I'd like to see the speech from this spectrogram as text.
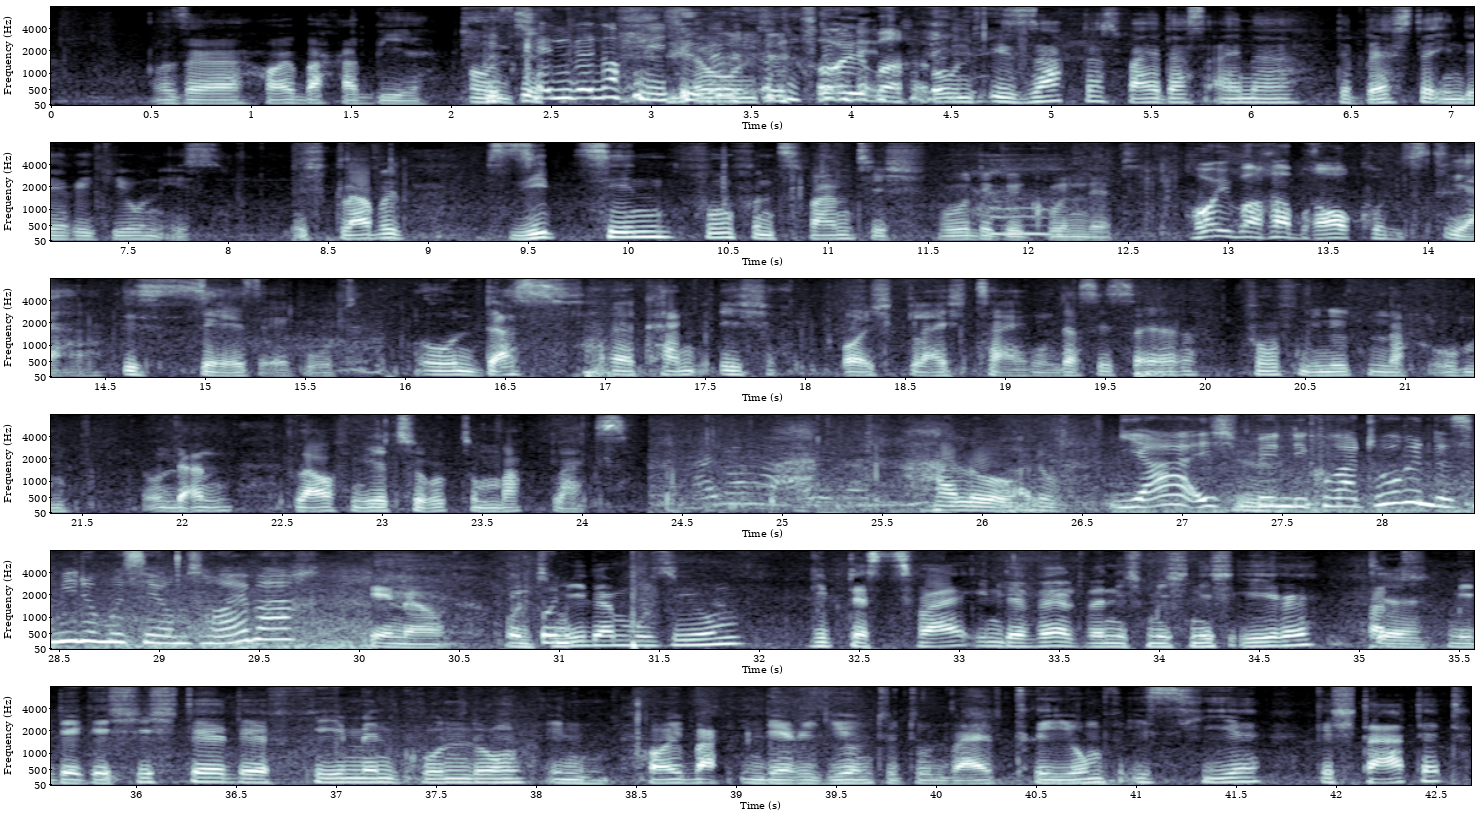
unser Heubacher Bier. Und, das kennen wir noch nicht. Und, und ich sage das, weil das einer der besten in der Region ist. Ich glaube, 1725 wurde gegründet. Heubacher Braukunst. Ja, ist sehr, sehr gut. Und das äh, kann ich euch gleich zeigen. Das ist äh, fünf Minuten nach oben. Und dann laufen wir zurück zum Marktplatz. Hallo. Hallo. Hallo. Ja, ich ja. bin die Kuratorin des Mido-Museums Heubach. Genau. Und, Und Mido-Museum gibt es zwei in der Welt, wenn ich mich nicht irre. Hat ja. mit der Geschichte der Firmengründung in Heubach in der Region zu tun, weil Triumph ist hier gestartet.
